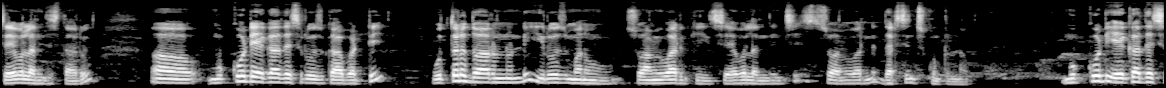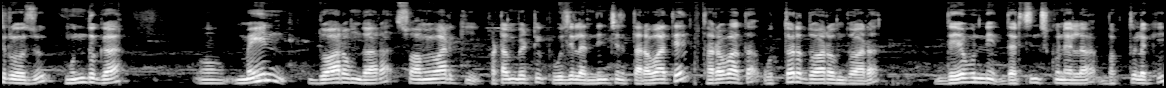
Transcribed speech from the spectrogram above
సేవలు అందిస్తారు. ముక్కోటి ఏకాదశి రోజు కాబట్టి ఉత్తర ద్వారం నుండి ఈరోజు మనం స్వామివారికి సేవలు అందించి స్వామివారిని దర్శించుకుంటున్నాం. ముక్కోటి ఏకాదశి రోజు ముందుగా మెయిన్ ద్వారం ద్వారా స్వామివారికి పటం పెట్టి పూజలు అందించిన తర్వాతే తర్వాత ఉత్తర ద్వారం ద్వారా దేవుణ్ణి దర్శించుకునేలా భక్తులకి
